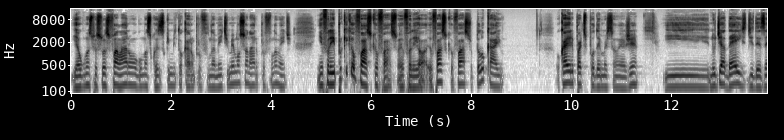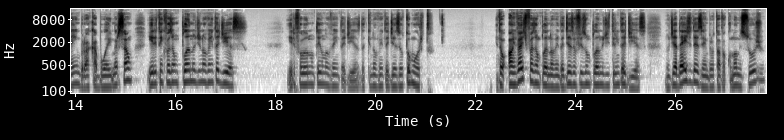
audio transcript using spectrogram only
E algumas pessoas falaram algumas coisas que me tocaram profundamente e me emocionaram profundamente. E eu falei, por que, que eu faço o que eu faço? Aí eu falei, ó, eu faço o que eu faço pelo Caio. O Caio ele participou da imersão EAG e no dia 10 de dezembro acabou a imersão e ele tem que fazer um plano de 90 dias. E ele falou: Eu não tenho 90 dias, daqui 90 dias eu tô morto. Então, ao invés de fazer um plano de 90 dias, eu fiz um plano de 30 dias. No dia 10 de dezembro, eu estava com o nome sujo,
